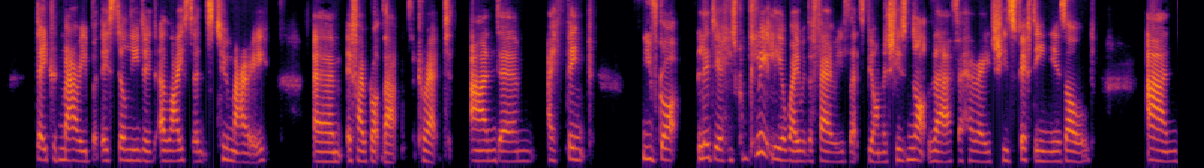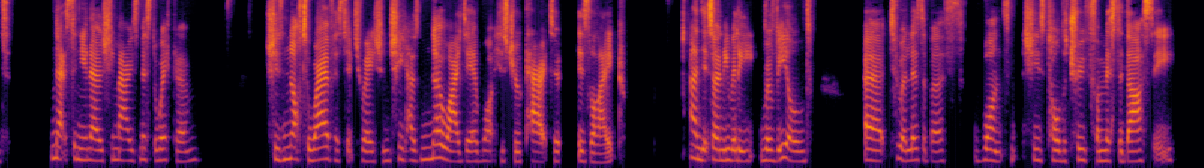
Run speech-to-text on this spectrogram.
they could marry, but they still needed a license to marry. Um, if I've got that correct, and um, I think you've got Lydia, who's completely away with the fairies. Let's be honest, she's not there for her age. She's fifteen years old, and next thing you know, she marries Mr. Wickham. She's not aware of her situation. She has no idea what his true character is like. And it's only really revealed uh, to Elizabeth once she's told the truth from Mr. Darcy.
